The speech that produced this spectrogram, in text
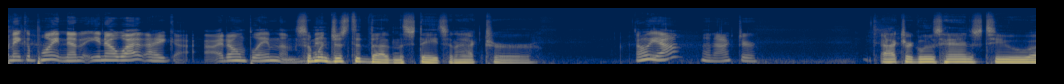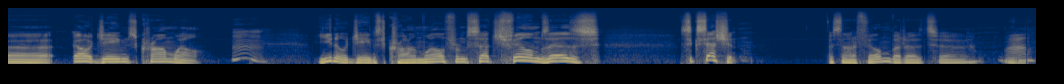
make a point. Now, you know what? I I don't blame them. Someone just did that in the states. An actor Oh yeah, an actor. actor glues hands to uh, oh James Cromwell. You know James Cromwell from such films as Succession. It's not a film, but it's uh, Wow.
